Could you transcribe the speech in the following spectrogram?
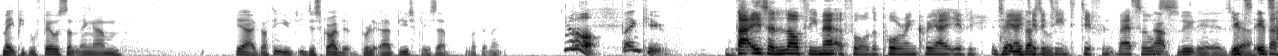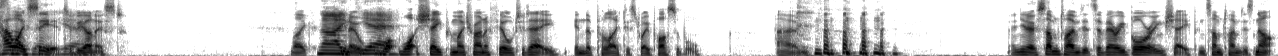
make people feel something. Um, yeah, I think you, you described it uh, beautifully, Seb. Loved it, mate. Oh, thank you. That is a lovely metaphor. The pouring creative Into creativity into different vessels. Absolutely, it is. Yeah. It's it's That's how I see it, to be honest. Like No, you know, yeah. what what shape am I trying to fill today in the politest way possible? Um, and you know, sometimes it's a very boring shape, and sometimes it's not.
